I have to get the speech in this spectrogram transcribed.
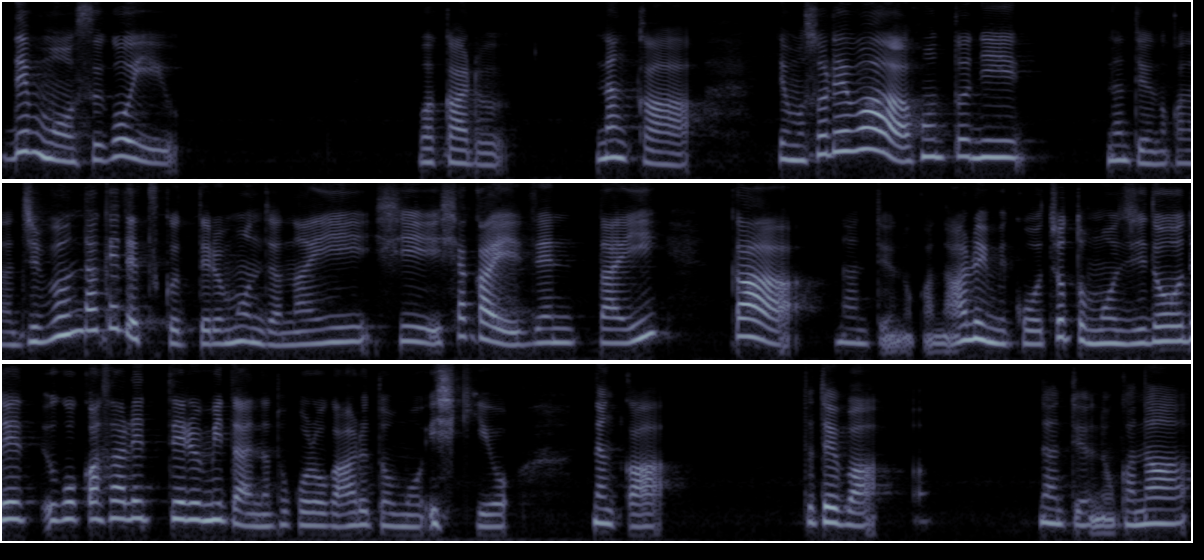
でもすごいわかる。なんかでもそれは本当になんていうのかな自分だけで作ってるもんじゃないし社会全体がなんていうのかなある意味こうちょっともう自動で動かされてるみたいなところがあると思う意識を。なんか例えばなんていうのかな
